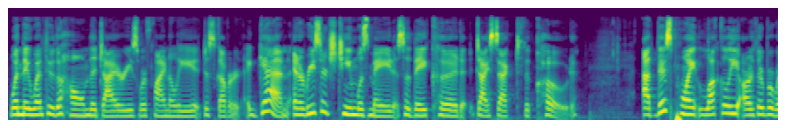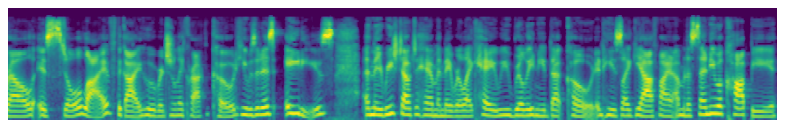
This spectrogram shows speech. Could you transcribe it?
when they went through the home, the diaries were finally discovered again, and a research team was made so they could dissect the code. At this point, luckily, Arthur Burrell is still alive, the guy who originally cracked the code. He was in his 80s, and they reached out to him and they were like, hey, we really need that code. And he's like, yeah, fine, I'm going to send you a copy.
